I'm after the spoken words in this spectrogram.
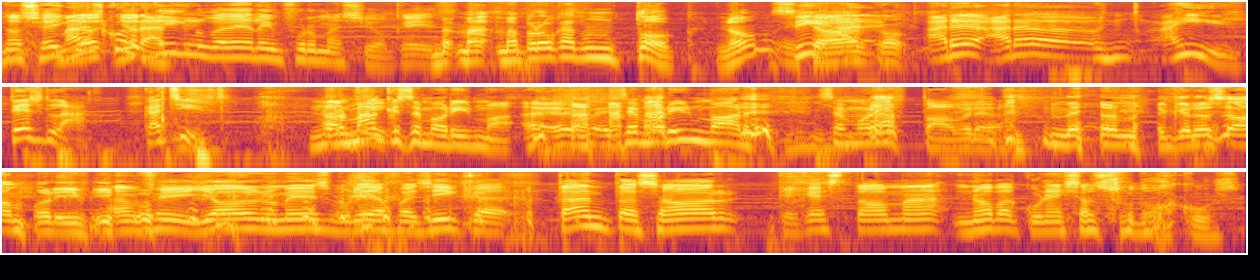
No sé, jo, jo desquadrat. dic el que deia la informació, que és... M'ha provocat un toc, no? Sí, Això, ara, ara, ara... Ai, Tesla, cachis. Normal que se morís mort. Eh, se morís mort. Se morís pobre. Menys mal que no se va morir viu. En fi, jo només volia afegir que tanta sort que aquest home no va conèixer els sudokus,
